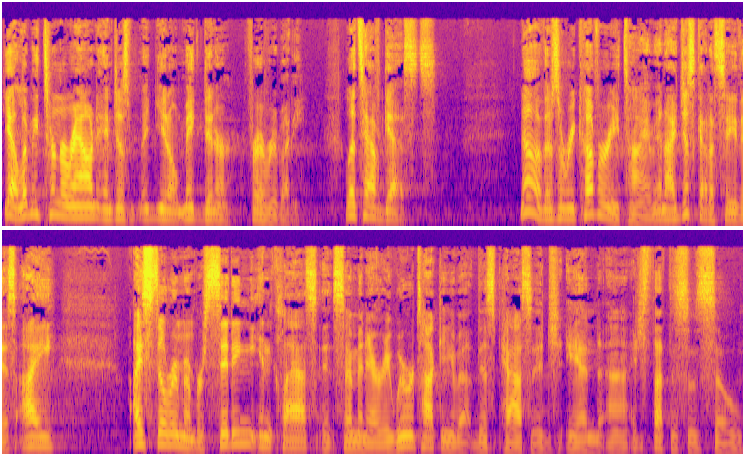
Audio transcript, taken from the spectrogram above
yeah, let me turn around and just, you know, make dinner for everybody? Let's have guests. No, there's a recovery time. And I just got to say this. I, I still remember sitting in class at seminary. We were talking about this passage, and uh, I just thought this was so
